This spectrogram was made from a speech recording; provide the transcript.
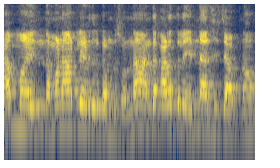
நம்ம இந்த நம்ம நாட்டில் எடுத்துக்கிட்டோம்னு சொன்னால் அந்த காலத்தில் என்ன அரிசி சாப்பிட்டோம்?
